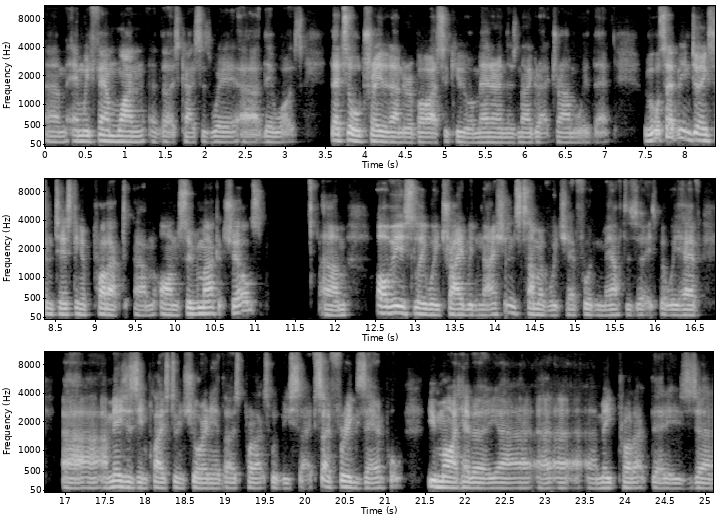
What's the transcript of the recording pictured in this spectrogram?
Um, and we found one of those cases where uh, there was. That's all treated under a biosecure manner and there's no great drama with that. We've also been doing some testing of product um, on supermarket shelves. Um, obviously, we trade with nations, some of which have foot and mouth disease, but we have uh, measures in place to ensure any of those products would be safe. So, for example, you might have a, uh, a, a meat product that is uh,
